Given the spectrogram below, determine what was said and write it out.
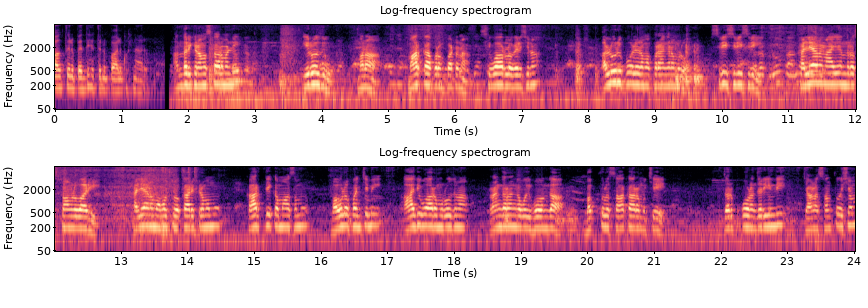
భక్తులు పెద్ద ఎత్తున పాల్గొన్నారు. అందరికీ నమస్కారం అండి. ఈరోజు మన మార్కాపురం పట్టణ శివారులో వెలిసిన అల్లూరి పోలేరమ్మ ప్రాంగణంలో శ్రీ శ్రీ శ్రీ కళ్యాణ నాగేంద్ర స్వాముల వారి కళ్యాణ మహోత్సవ కార్యక్రమము కార్తీక మాసము బహుళ పంచమి ఆదివారం రోజున రంగరంగ వైభవంగా భక్తుల సహకారముచే జరుపుకోవడం జరిగింది. చాలా సంతోషం.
